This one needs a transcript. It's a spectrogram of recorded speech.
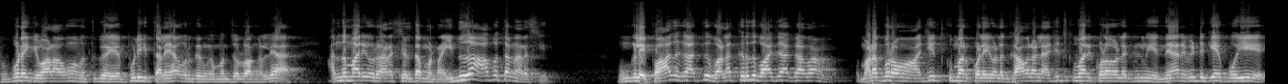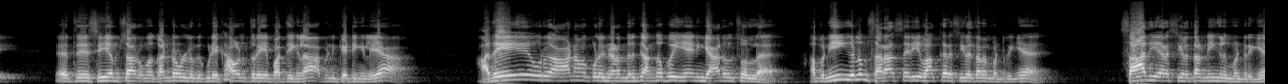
பூனைக்கு வாழாவும் புலிக்கு தலையாகவும் இருக்கிறவங்க சொல்லுவாங்க இல்லையா? அந்த மாதிரி ஒரு அரசியல் தான் பண்ணுறாங்க இதுதான் ஆபத்தான அரசியல். உங்களை பாதுகாத்து வளர்க்குறது பாஜக தான். மலப்புரம் அஜித்குமார் கொலை வழக்கு காவலாளி அஜித்குமார் கொலை வழக்குன்னு நேரம் வீட்டுக்கே போய் சிஎம் சார் உங்கள் கண்ட்ரோலில் இருக்கக்கூடிய காவல்துறையை பார்த்தீங்களா? அப்படின்னு கேட்டிங்க இல்லையா? அதே ஒரு ஆணவ கொலை நடந்திருக்கு. அங்கே போய் ஏன் நீங்கள் யாரும் சொல்ல? அப்போ நீங்களும் சராசரி வாக்கு அரசியலை தானே பண்ணுறீங்க சாதி அரசியலை தான் நீங்களும் பண்ணுறீங்க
